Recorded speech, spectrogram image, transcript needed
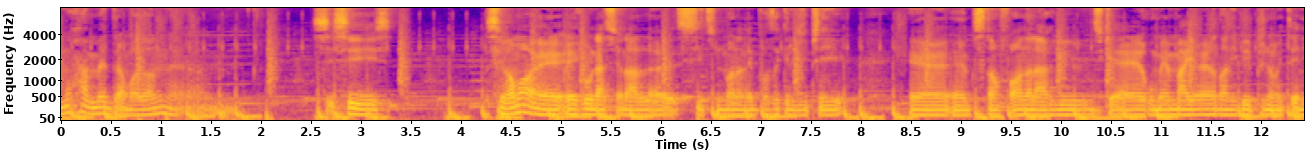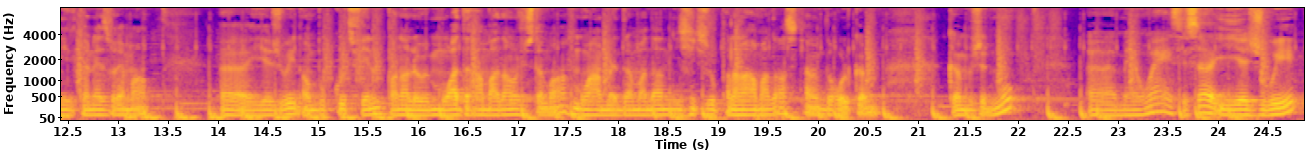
Mohamed Ramadan, euh, c'est vraiment un héros national. si tu demandes à n'importe quel Égyptien un, petit enfant dans la rue du Caire ou même ailleurs dans les villes plus lointaines, ils le connaissent vraiment. Euh, il a joué dans beaucoup de films pendant le mois de Ramadan justement. Mohamed Ramadan, il joue pendant le Ramadan, c'est quand même drôle comme, comme jeu de mots. Euh, mais ouais, c'est ça, il a joué.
